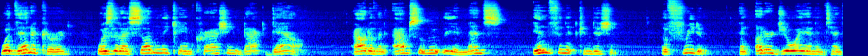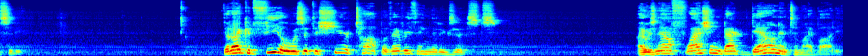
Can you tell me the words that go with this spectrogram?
What then occurred was that I suddenly came crashing back down out of an absolutely immense, infinite condition of freedom and utter joy and intensity. That I could feel was at the sheer top of everything that exists. I was now flashing back down into my body,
